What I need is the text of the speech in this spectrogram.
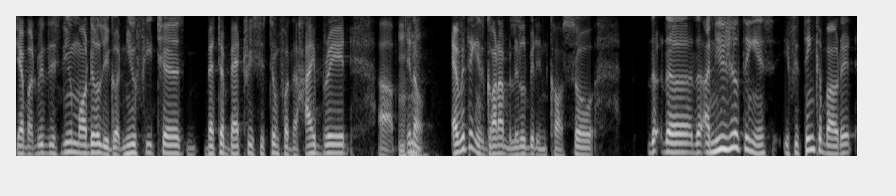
Yeah, but with this new model, you got new features, better battery system for the hybrid. Uh, You know, everything has gone up a little bit in cost. So the, the the unusual thing is, if you think about it,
